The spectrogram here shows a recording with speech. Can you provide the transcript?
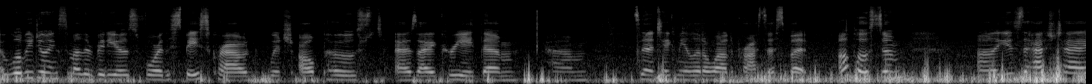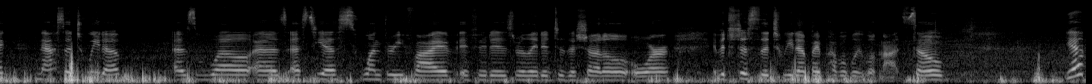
I will be doing some other videos for the space crowd, which I'll post as I create them. Um, it's going to take me a little while to process, but I'll post them. I'll use the hashtag NASA tweet up as well as STS135 if it is related to the shuttle or if it's just the tweet up I probably will not. So yep,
